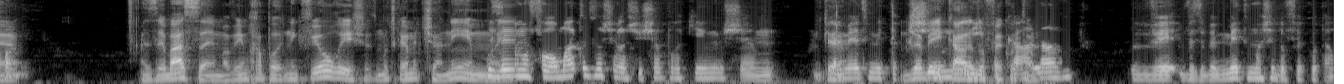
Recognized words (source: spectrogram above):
נכון. זה באסה, הם מביאים לך פה את ניק פיורי, שזו דמות שקיימת שנים. זה גם הפורמט הזה של השישה פרקים שהם כן. באמת מתעקשים זה בעיקר דופק אותם. עליו, ו- וזה באמת מה שדופק אותם.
